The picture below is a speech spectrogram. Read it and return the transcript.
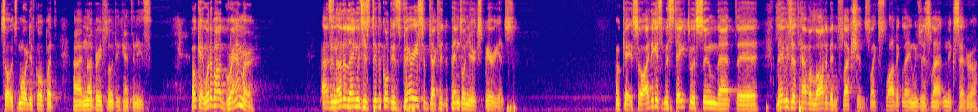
So it's more difficult, but I'm not very fluent in Cantonese. Okay, what about grammar? As in other languages, difficult is very subjective, it depends on your experience. Okay, so I think it's a mistake to assume that uh, languages that have a lot of inflections, like Slavic languages, Latin, etc.,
